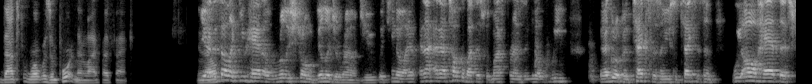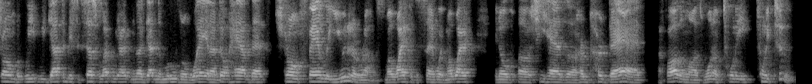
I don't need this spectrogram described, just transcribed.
that's what was important in life. I think. You yeah, know? it sounds like you had a really strong village around you. But you know, and, and, I, and I talk about this with my friends, and you know, we I grew up in Texas and Houston, Texas, and we all had that strong, but we we got to be successful. Like we got, you know, gotten to move away, and I don't have that strong family unit around us. My wife is the same way. My wife, you know, uh, she has uh, her her dad, my father-in-law, is one of 20, 22.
